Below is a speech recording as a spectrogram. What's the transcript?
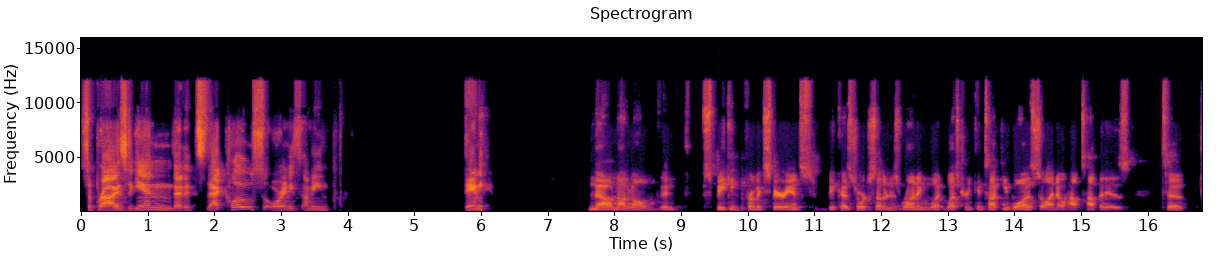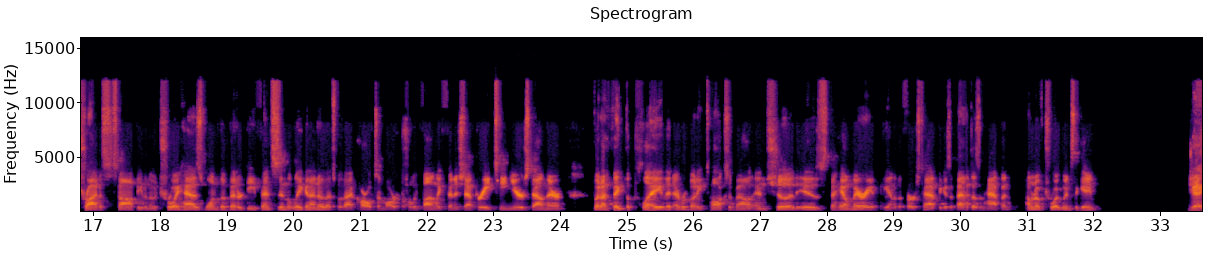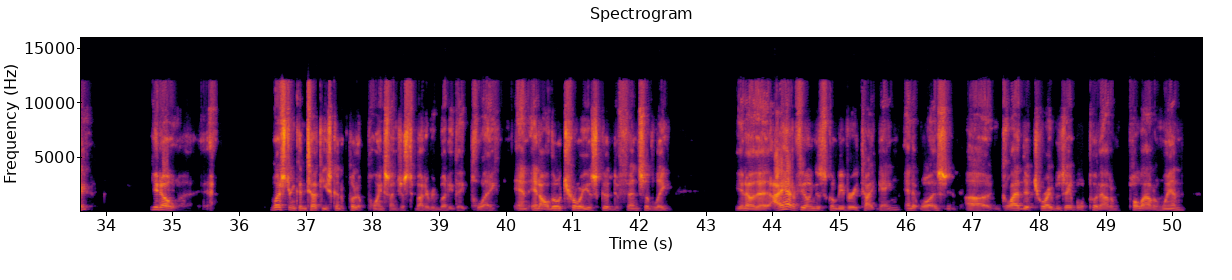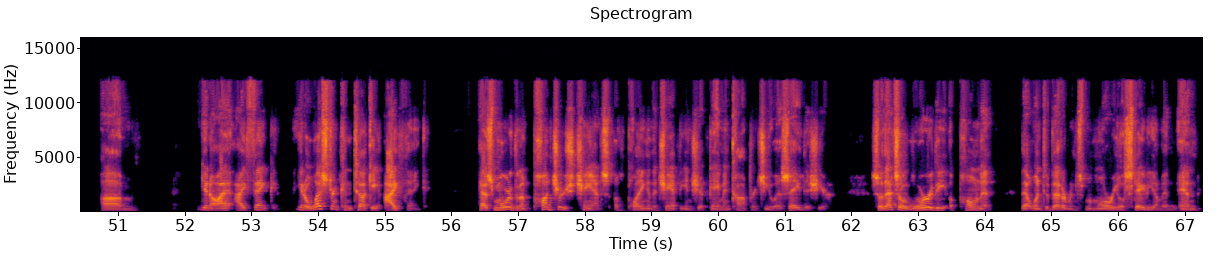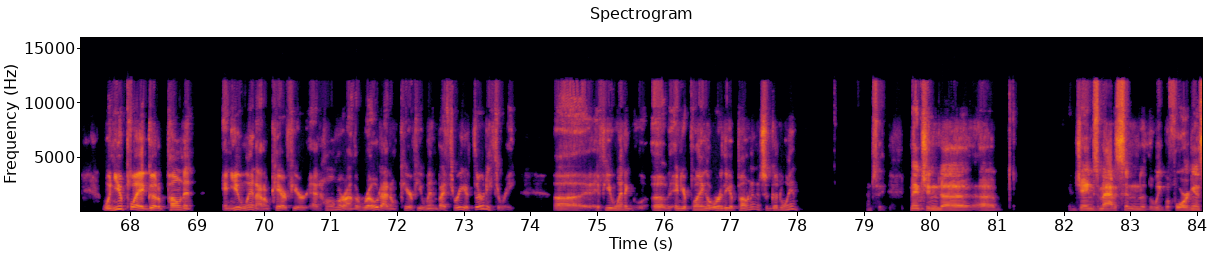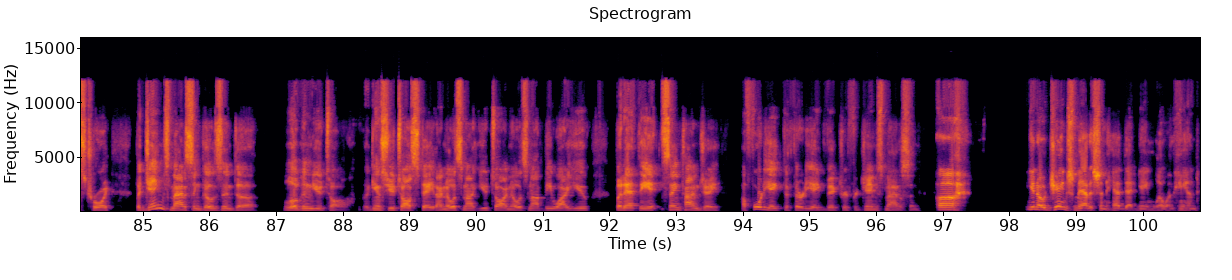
surprised again that it's that close or any. I mean, Danny? No, not at all. And speaking from experience, because Georgia Southern is running what Western Kentucky was, so I know how tough it is to try to stop, even though Troy has one of the better defenses in the league. And I know that's without Carlton Martial. He finally finished after 18 years down there. But I think the play that everybody talks about and should is the Hail Mary at the end of the first half, because if that doesn't happen, I don't know if Troy wins the game. Jay? You know, Western Kentucky is going to put up points on just about everybody they play. And and although Troy is good defensively, you know that I had a feeling this was going to be a very tight game, and it was. Uh, glad that Troy was able to put out a pull out a win. Um, you know, I I think you know Western Kentucky. I think has more than a puncher's chance of playing in the championship game in Conference USA this year. So that's a worthy opponent that went to Veterans Memorial Stadium. And and when you play a good opponent and you win, I don't care if you're at home or on the road. I don't care if you win by three or thirty-three. Uh, if you win a, uh, and you're playing a worthy opponent, it's a good win. I'm see. Mentioned uh, uh, James Madison the week before against Troy, but James Madison goes into Logan, Utah against Utah State. I know it's not Utah. I know it's not BYU, but at the same time, Jay, a 48 to 38 victory for James Madison? Uh, you know, James Madison had that game well in hand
